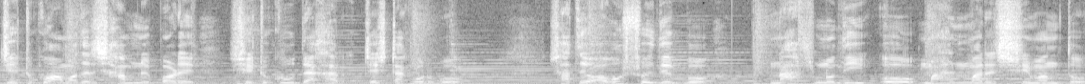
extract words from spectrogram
যেটুকু আমাদের সামনে পড়ে, সেটুকু দেখার চেষ্টা করব। সাথে অবশ্যই দেখব নাফ নদী ও মায়ানমারের সীমান্ত।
